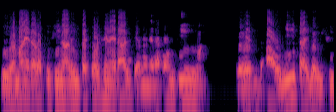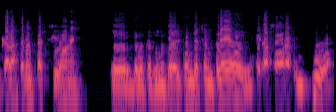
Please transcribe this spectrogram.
De igual manera, la Oficina del Inspector General, de manera continua, eh, audita y verifica las transacciones eh, de lo que tiene que ver con desempleo, y en este caso ahora con Cuba.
